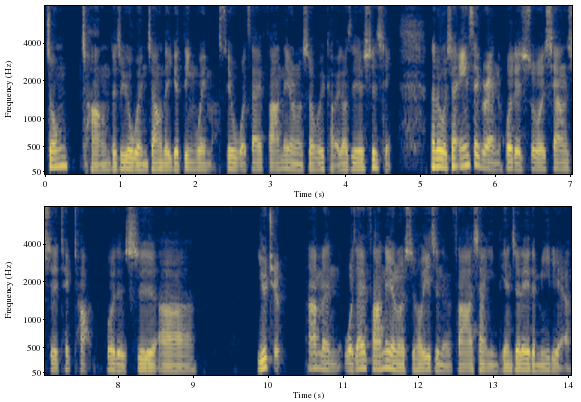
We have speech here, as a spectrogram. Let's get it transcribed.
中长的这个文章的一个定位嘛，所以我在发内容的时候会考虑到这些事情。那如果像 Instagram 或者说像是 TikTok 或者是啊、YouTube，他们我在发内容的时候也只能发像影片这类的 media，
